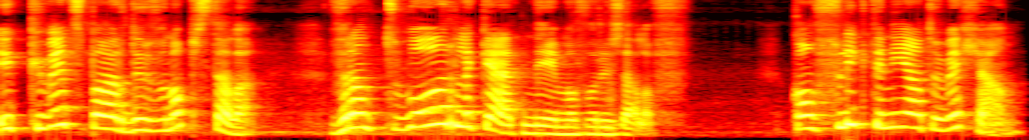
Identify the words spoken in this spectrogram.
Je kwetsbaar durven opstellen. Verantwoordelijkheid nemen voor jezelf. Conflicten niet uit de weg gaan.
